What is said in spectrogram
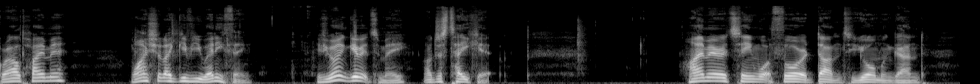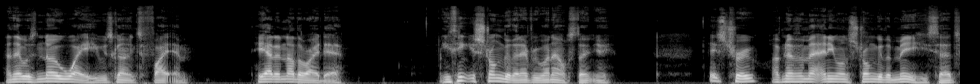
Growled Hymir. Why should I give you anything? If you won't give it to me, I'll just take it. Hymir had seen what Thor had done to Jormungand, and there was no way he was going to fight him. He had another idea. You think you're stronger than everyone else, don't you? It's true. I've never met anyone stronger than me, he said,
